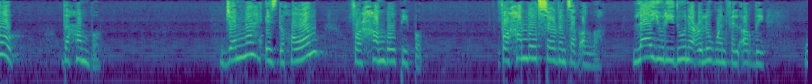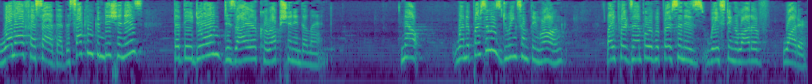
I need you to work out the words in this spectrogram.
Who? The humble. Jannah is the home for humble people for humble servants of Allah. لا يريدون علوا في الأرض ولا فسادا. The second condition is that they don't desire corruption in the land. Now, when a person is doing something wrong, like for example, if a person is wasting a lot of water,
